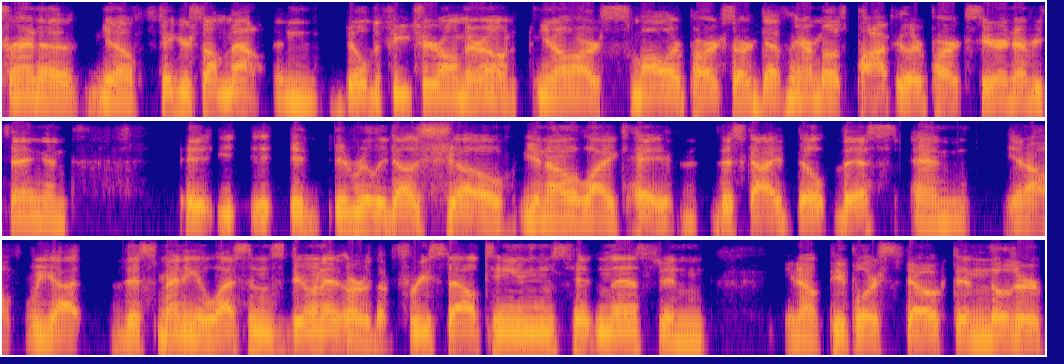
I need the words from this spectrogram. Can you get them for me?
trying to you know figure something out and build a feature on their own. You know our smaller parks are definitely our most popular parks here and everything. And it it it, it really does show you know like hey this guy built this and you know we got this many lessons doing it or the freestyle teams hitting this. And you know people are stoked and those are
